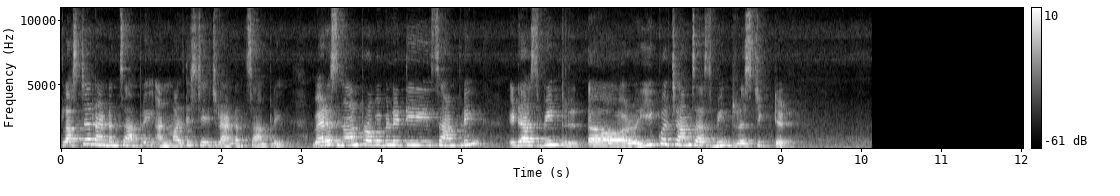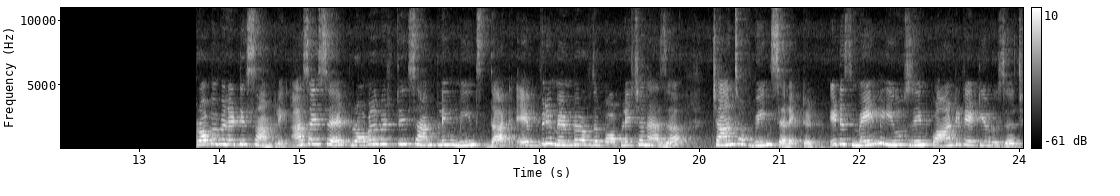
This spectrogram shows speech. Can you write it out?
cluster random sampling and multi-stage random sampling. Whereas non-probability sampling it has been uh, equal chance has been restricted Probability sampling. As I said, probability sampling means that every member of the population has a chance of being selected. It is mainly used in quantitative research.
